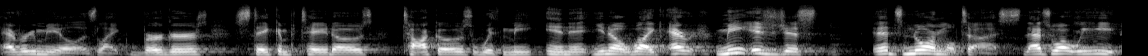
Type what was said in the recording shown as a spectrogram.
every meal is like burgers, steak and potatoes, tacos with meat in it. You know, like every, meat is just, it's normal to us. That's what we eat.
